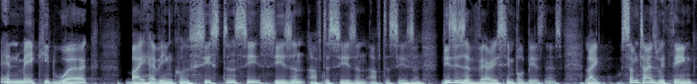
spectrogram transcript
and make it work by having consistency season after season after season. This is a very simple business. Like sometimes we think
